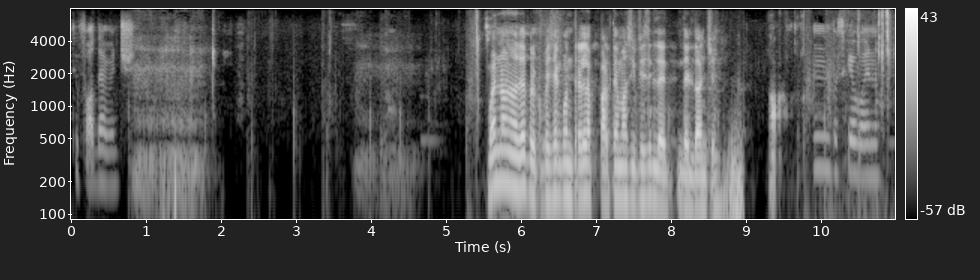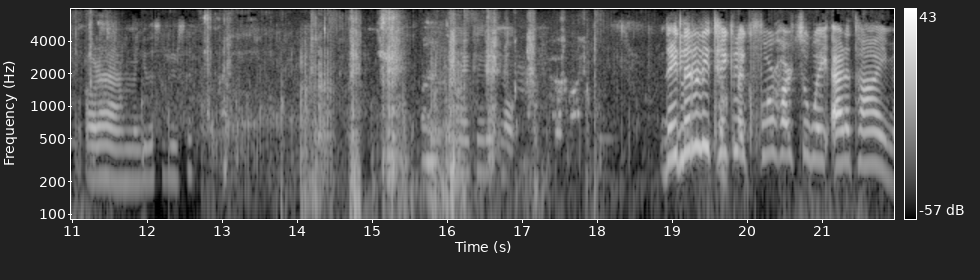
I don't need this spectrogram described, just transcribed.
to fall damage. Bueno, no te preocupes, ya encontré la parte más difícil de- del dungeon. Ah, Mm, pues qué bueno. Ahora me ayudas a. I get- no. They literally take like four hearts away at a time.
